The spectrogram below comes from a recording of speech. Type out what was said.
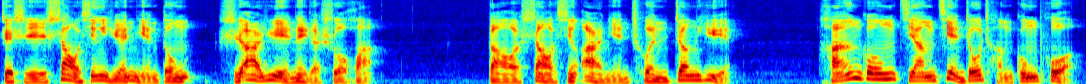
这是绍兴元年冬十二月内的说话。到绍兴二年春正月，韩公将建州城攻破。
